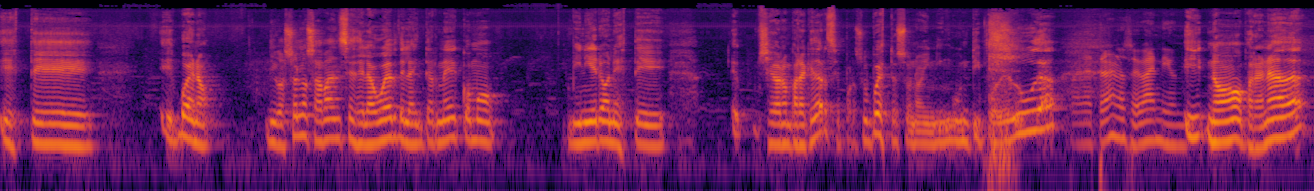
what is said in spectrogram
Este, eh, bueno, digo, son los avances de la web, de la internet, cómo vinieron, este, eh, llegaron para quedarse, por supuesto, eso no hay ningún tipo de duda. Para atrás no se va ni un... Y no, para nada.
